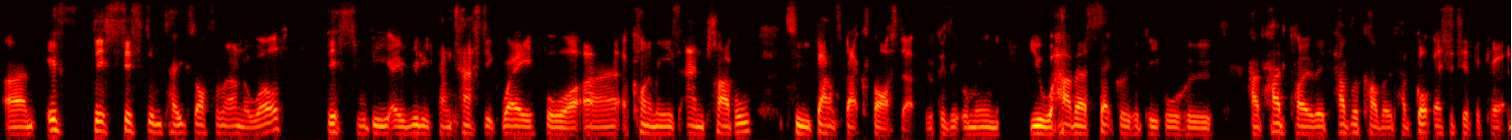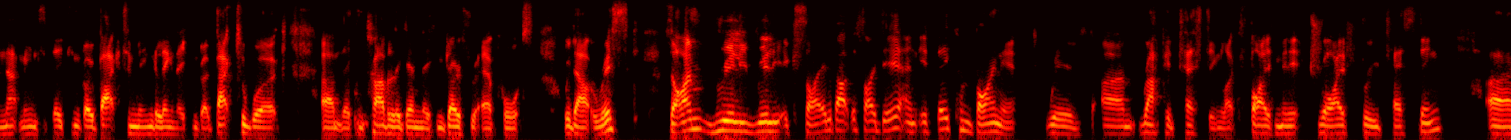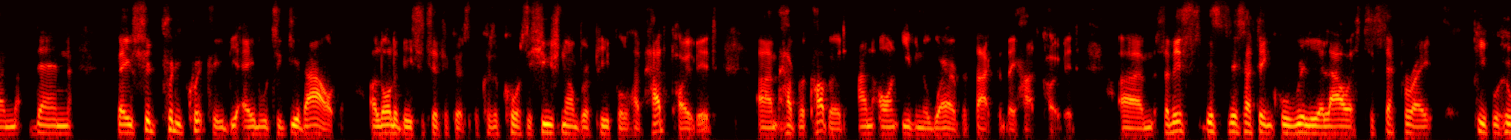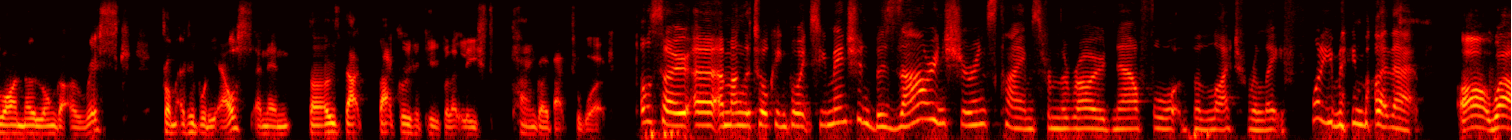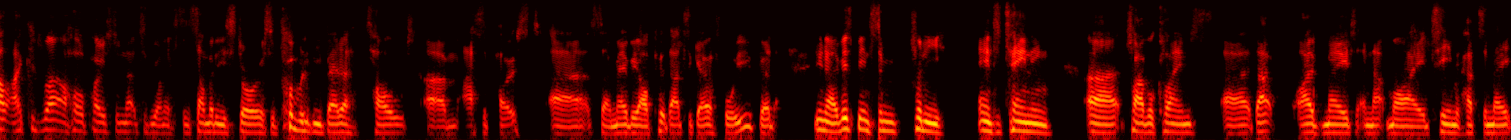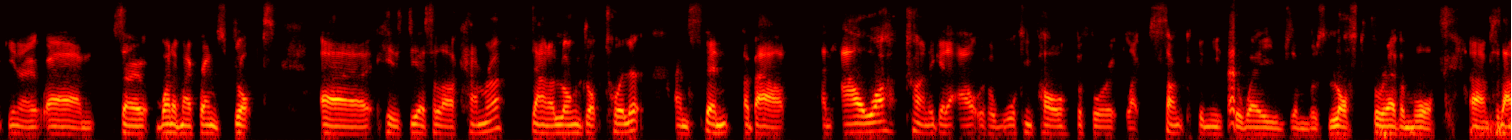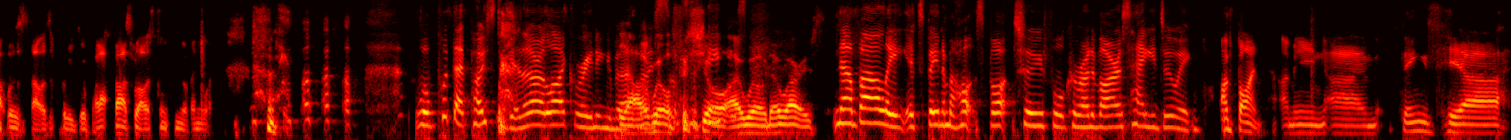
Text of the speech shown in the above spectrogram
Um, if this system takes off around the world, this will be a really fantastic way for uh, economies and travel to bounce back faster because it will mean you will have a set group of people who have had COVID, have recovered, have got their certificate, and that means they can go back to mingling, they can go back to work, um, they can travel again, they can go through airports without risk. So I'm really, really excited about this idea. And if they combine it with um, rapid testing, like five minute drive through testing, um, then they should pretty quickly be able to give out a lot of these certificates because, of course, a huge number of people have had COVID, um, have recovered, and aren't even aware of the fact that they had COVID. Um, so this, this, this, I think, will really allow us to separate people who are no longer a risk from everybody else, and then those that that group of people at least can go back to work. Also, uh, among the talking points, you mentioned bizarre insurance claims from the road now for the light relief. What do you mean by that? Oh well, I could write a whole post on that to be honest, and some of these stories would probably be better told um, as a post. Uh, so maybe I'll put that together for you. But you know, there's been some pretty entertaining uh, travel claims uh, that I've made and that my team have had to make. You know, um, so one of my friends dropped uh, his DSLR camera down a long drop toilet and spent about an hour trying to get it out with a walking pole before it like sunk beneath the waves and was lost forevermore. Um, so that was that was a pretty good one. That's what I was thinking of anyway. we'll put that post together. I like reading about. Yeah, I will for sure. I will. No worries. Now Bali, it's been a hot spot too for coronavirus. How are you doing? I'm fine. I mean, um, things here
